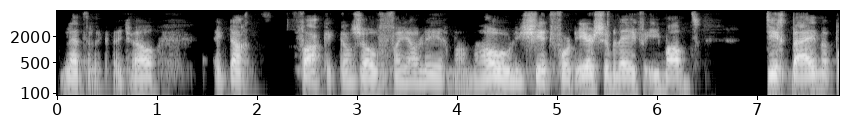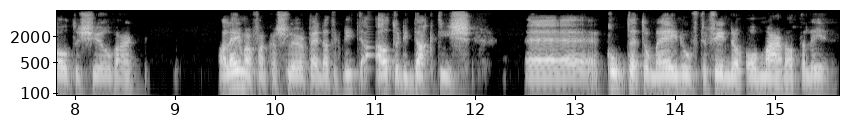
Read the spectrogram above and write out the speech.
Letterlijk, weet je wel. Ik dacht, fuck, ik kan zoveel van jou leren, man. Holy shit, voor het eerst in mijn leven iemand dichtbij me potentieel, waar ik alleen maar van kan slurpen. En dat ik niet autodidactisch eh, content omheen hoef te vinden om maar wat te leren.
